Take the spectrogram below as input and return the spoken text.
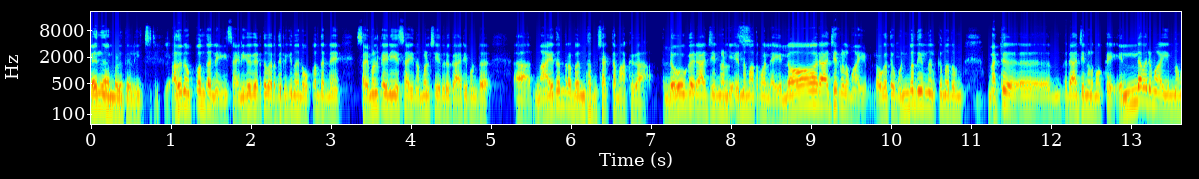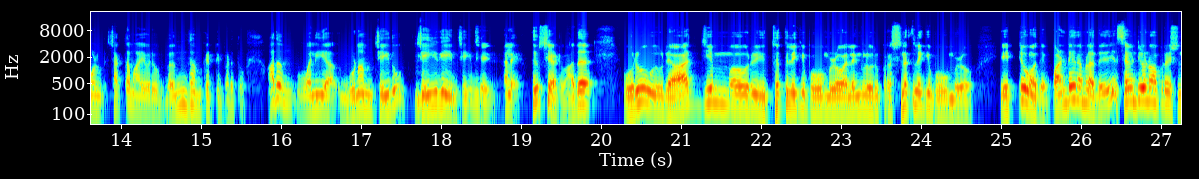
എന്ന് നമ്മൾ തെളിയിച്ചിരിക്കുക അതിനൊപ്പം തന്നെ ഈ സൈനിക കരുത്ത് വർദ്ധിപ്പിക്കുന്നതിനൊപ്പം തന്നെ സൈമൾട്ടേനിയസ് ആയി നമ്മൾ ചെയ്തൊരു കാര്യമുണ്ട്. നയതന്ത്ര ബന്ധം ശക്തമാക്കുക. ലോക രാജ്യങ്ങൾ എന്ന് മാത്രമല്ല എല്ലാ രാജ്യങ്ങളുമായും ലോകത്തെ മുൻപന്തിയിൽ നിൽക്കുന്നതും മറ്റ് രാജ്യങ്ങളുമൊക്കെ എല്ലാവരുമായും നമ്മൾ ശക്തമായ ഒരു ബന്ധം കെട്ടിപ്പടുത്തു. അതും വലിയ ഗുണം ചെയ്തു ചെയ്യുകയും ചെയ്യും. അല്ലേ? തീർച്ചയായിട്ടും. അത് ഒരു രാജ്യം ഒരു യുദ്ധത്തിലേക്ക് പോകുമ്പോഴോ അല്ലെങ്കിൽ ഒരു പ്രശ്നത്തിലേക്ക് പോകുമ്പോഴോ ഏറ്റവും അധികം പണ്ടേ നമ്മൾ അത് സെവന്റി വൺ ഓപ്പറേഷൻ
